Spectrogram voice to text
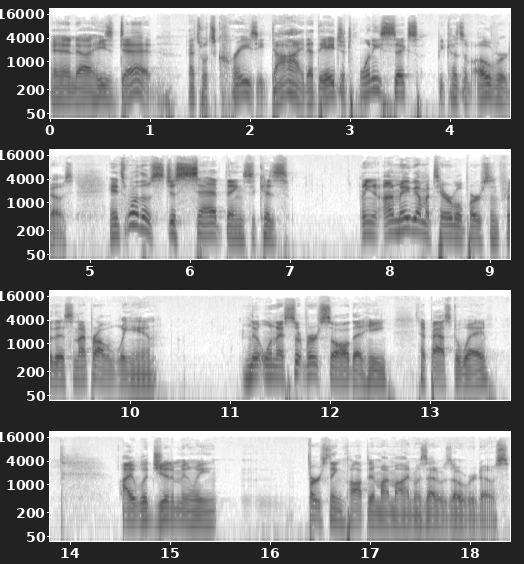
And uh, he's dead. That's what's crazy. Died at the age of 26 because of overdose. And it's one of those just sad things because, you know, maybe I'm a terrible person for this, and I probably am. When I first saw that he had passed away, I legitimately, first thing popped in my mind was that it was overdose.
